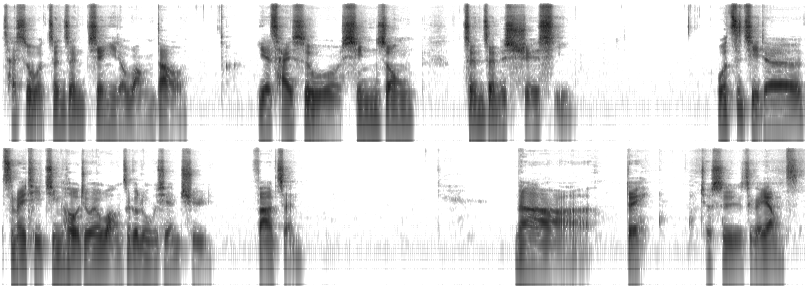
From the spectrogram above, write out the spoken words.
才是我真正建议的王道，也才是我心中真正的学习。我自己的自媒体今后就会往这个路线去发展。那对，就是这个样子。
